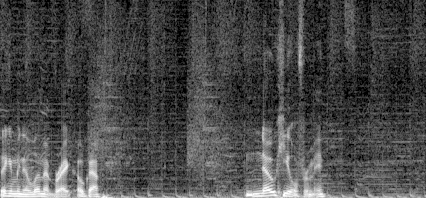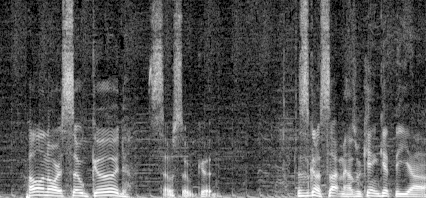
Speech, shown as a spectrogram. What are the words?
Taking me to limit break. Okay. No heal for me. Pellinor is so good. So, so good. This is going to suck, man, we can't get the... Uh,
